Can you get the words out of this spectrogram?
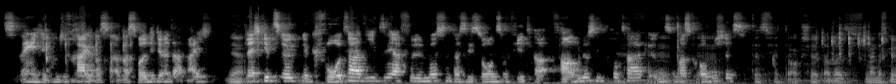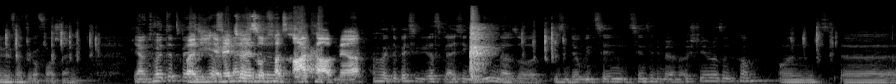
Das ist eigentlich eine gute Frage. Was, was wollen die damit erreichen? Ja. Vielleicht gibt es irgendeine Quota, die sie erfüllen müssen, dass sie so und so viel fahren müssen pro Tag, irgend so was komisches. Das wird auch shit, aber ich meine, das können wir mir vielleicht sogar vorstellen. Ja, und heute Weil die eventuell gleiche, so einen Vertrag haben, ja. Heute basically das gleiche Grün, also die sind irgendwie 10, 10 cm Neustehen oder so gekommen und äh,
